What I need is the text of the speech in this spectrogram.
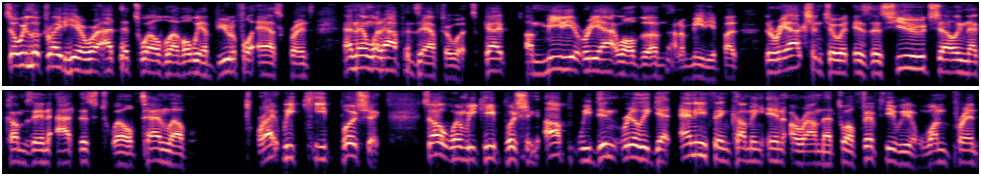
So we look right here. We're at that 12 level. We have beautiful ask prints. And then what happens afterwards? Okay. Immediate react. Well, the, not immediate, but the reaction to it is this huge selling that comes in at this 1210 level right? We keep pushing. So when we keep pushing up, we didn't really get anything coming in around that 1250. We had one print.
